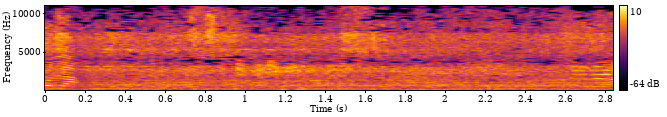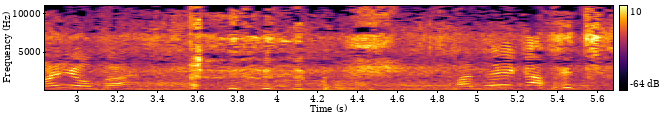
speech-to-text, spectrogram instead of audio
tulak mo. Ayaw ba? Maday, kapit ka.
